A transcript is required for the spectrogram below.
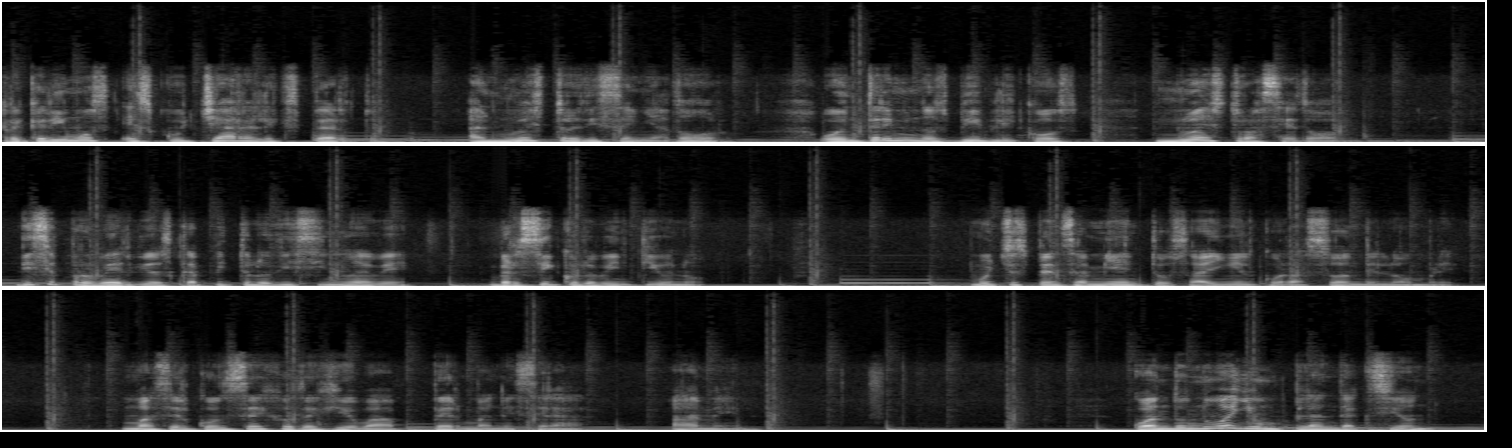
Requerimos escuchar al experto, a nuestro diseñador, o en términos bíblicos, nuestro hacedor. Dice Proverbios capítulo 19, versículo 21. Muchos pensamientos hay en el corazón del hombre, mas el consejo de Jehová permanecerá. Amén. Cuando no hay un plan de acción,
